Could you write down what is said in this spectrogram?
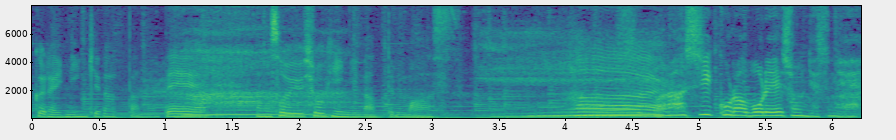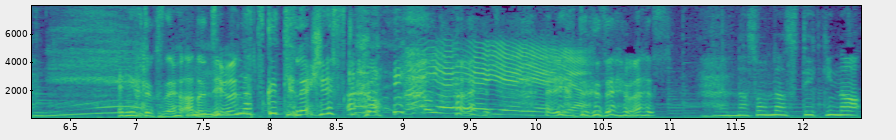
くらい人気だったので、あのそういう商品になってます。はい晴らしいコラボレーションですね。ねありがとうございます。あの自分が作ってないですけど、え いやいやいやいやありがとうございます。そんなそんな素敵な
